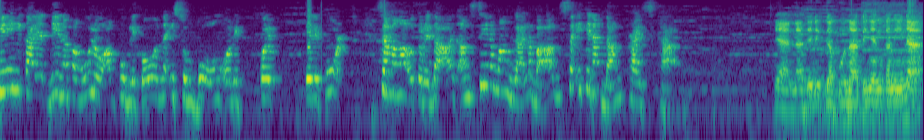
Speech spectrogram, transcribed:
Hinihikayat din ng Pangulo ang publiko na isumbong o, i-report sa mga otoridad ang sinumang lalabag sa itinakdang price cap. Yan, nadinig na po natin yan kanina.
